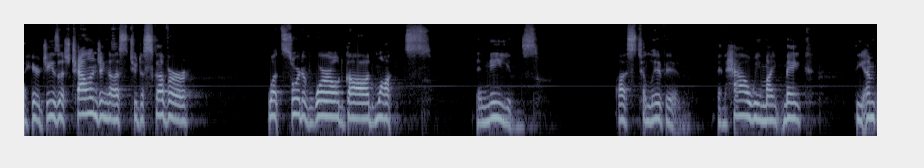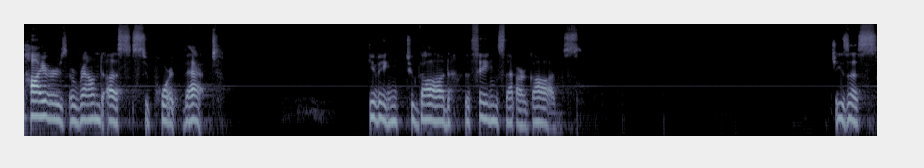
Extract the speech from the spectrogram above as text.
I hear Jesus challenging us to discover what sort of world God wants and needs us to live in, and how we might make the empires around us support that, giving to God the things that are God's. Jesus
